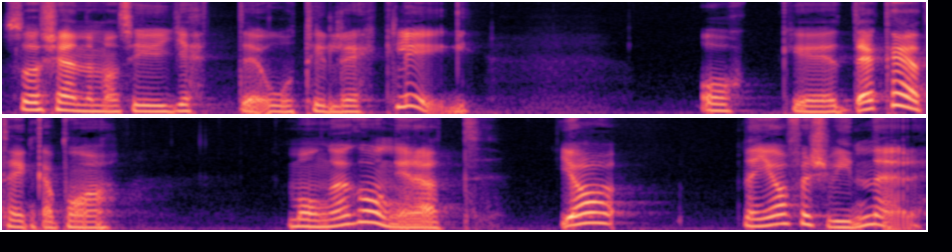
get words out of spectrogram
så känner man sig ju jätteotillräcklig. Och eh, det kan jag tänka på många gånger att jag, när jag försvinner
